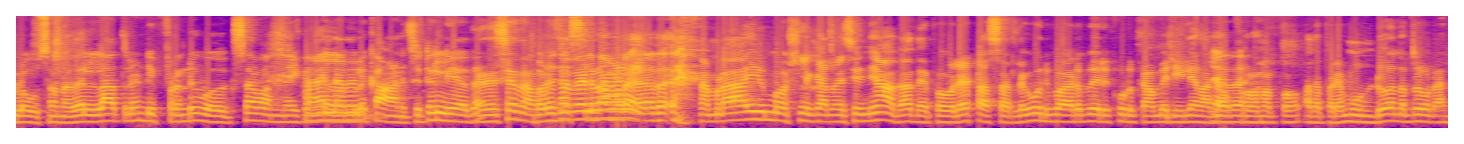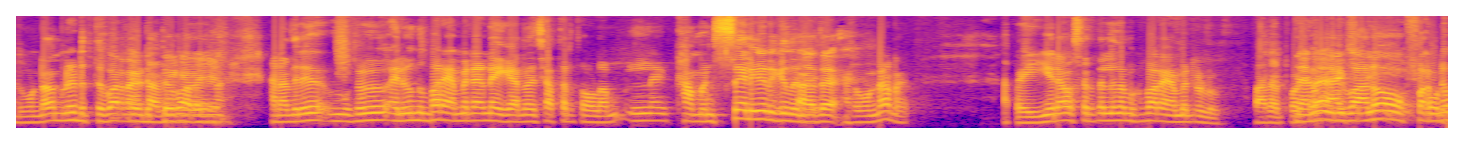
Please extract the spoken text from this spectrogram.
ബ്ലൗസ് ആണ്. അത് എല്ലാത്തിലും ഡിഫറെന്റ് വർക്ക്സ് ആ വന്നേക്കുന്നത് നമ്മൾ കാണിച്ചിട്ടില്ല നമ്മുടെ- ആ ഇമോഷണൽ കാരണം വെച്ച് കഴിഞ്ഞാൽ അത് അതേപോലെ ടസറിൽ ഒരുപാട് പേര് കൊടുക്കാൻ പറ്റിയില്ല. നല്ല ഓഫർ വന്നപ്പോൾ അതേപോലെ മുണ്ട് വന്നപ്പോൾ അതുകൊണ്ട് നമ്മൾ എടുത്ത് പറഞ്ഞു. കാരണം അതിൽ നമുക്ക് അതിലൊന്നും പറയാൻ പറ്റാണ്ടായി. കാരണം വെച്ചാൽ അത്രത്തോളം കമന്റ്സ് അതിൽ എടുക്കുന്നുണ്ട് അതുകൊണ്ടാണ്. അപ്പൊ ഈ ഒരു അവസരത്തിൽ നമുക്ക് പറയാൻ പറ്റുള്ളൂ. ഒരുപാട് ഓഫറിന്റെ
